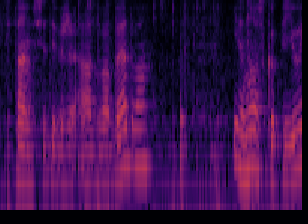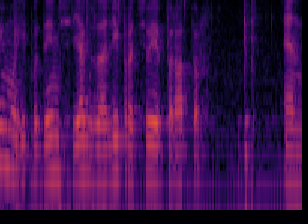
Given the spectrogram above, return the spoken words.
Ставимо сюди вже А2Б2. І знову скопіюємо і подивимося, як взагалі працює оператор AND.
